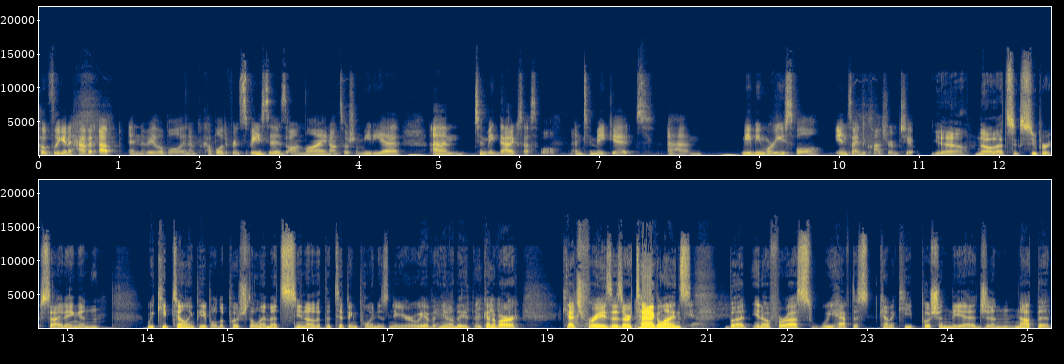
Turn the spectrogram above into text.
hopefully going to have it up and available in a couple of different spaces online on social media um, to make that accessible and to make it um, maybe more useful inside the classroom too yeah no that's super exciting and we keep telling people to push the limits you know that the tipping point is near we have yeah. you know they kind of our catchphrases our taglines yeah. but you know for us we have to kind of keep pushing the edge and not that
